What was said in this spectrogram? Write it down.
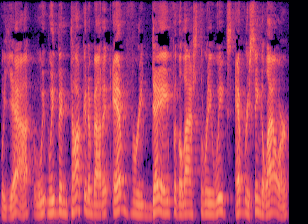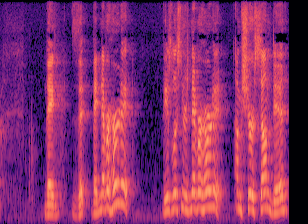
well, yeah, we, we've been talking about it every day for the last three weeks, every single hour. They, they'd never heard it. These listeners never heard it. I'm sure some did,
